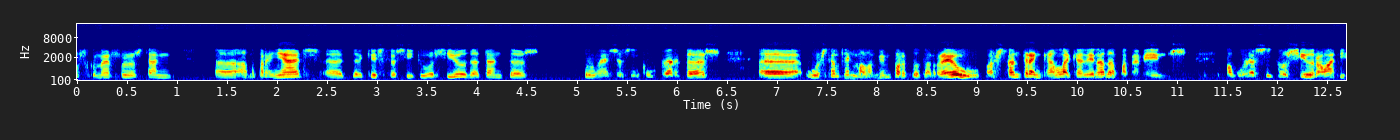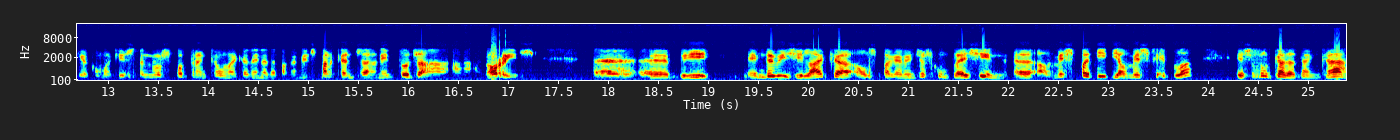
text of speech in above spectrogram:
els comerços estan eh, emprenyats eh, d'aquesta situació, de tantes promeses incomplertes, eh, ho estan fent malament per tot arreu, estan trencant la cadena de pagaments. En una situació dramàtica com aquesta no es pot trencar una cadena de pagaments perquè ens anem tots a, a, a Norris. Eh, eh, vull dir, hem de vigilar que els pagaments es compleixin. Eh, el més petit i el més feble és el que ha de tancar.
